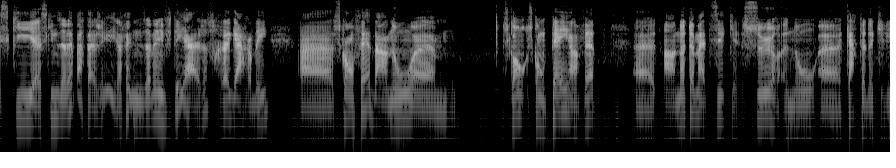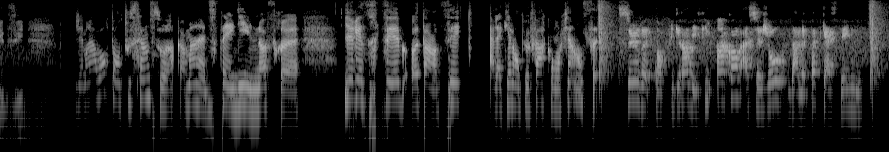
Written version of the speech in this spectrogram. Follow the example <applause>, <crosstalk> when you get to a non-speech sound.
Ce qui, ce qui nous avait partagé, en fait, il nous avait invité à juste regarder ce qu'on fait dans nos. ce qu'on ce qu'on paye, en fait, en automatique sur nos cartes de crédit. J'aimerais avoir ton tout sens sur comment distinguer une offre irrésistible, authentique, à laquelle on peut faire confiance. Sur ton plus grand défi encore à ce jour dans le podcasting.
